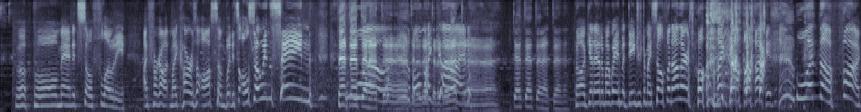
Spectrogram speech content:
oh, oh, man, it's so floaty. I forgot, my car is awesome, but it's also insane. Whoa. Oh my god. Oh, get out of my way, I'm a danger to myself and others. Oh my god. what the fuck?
